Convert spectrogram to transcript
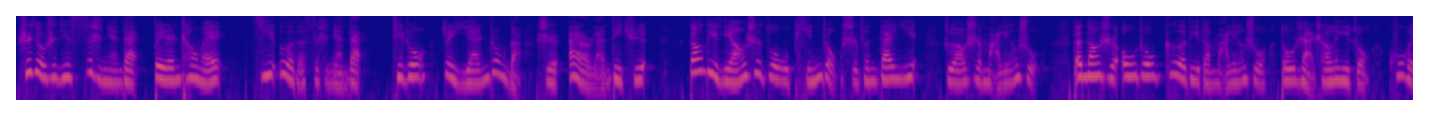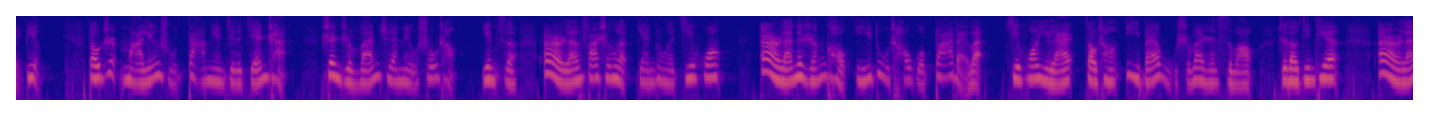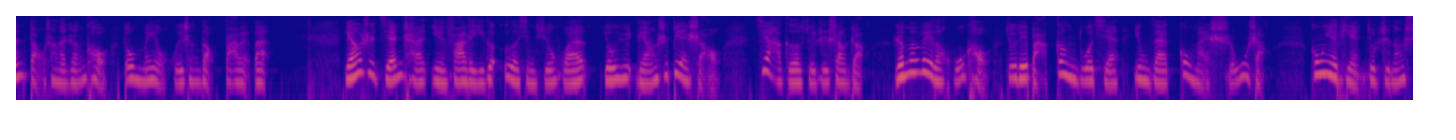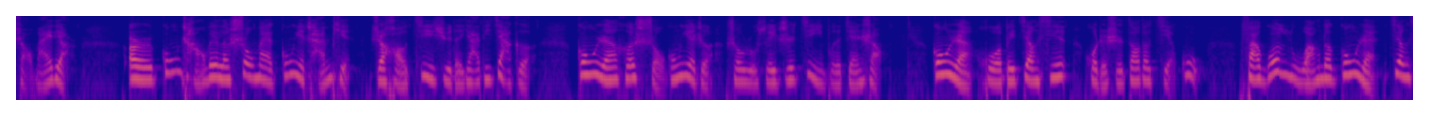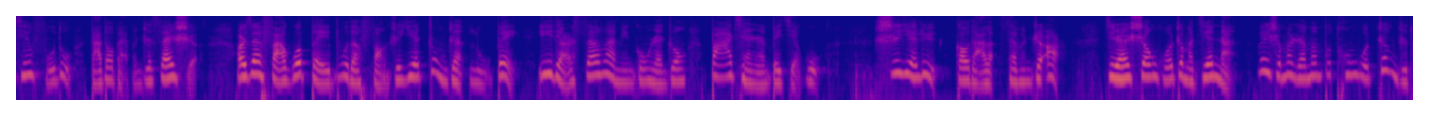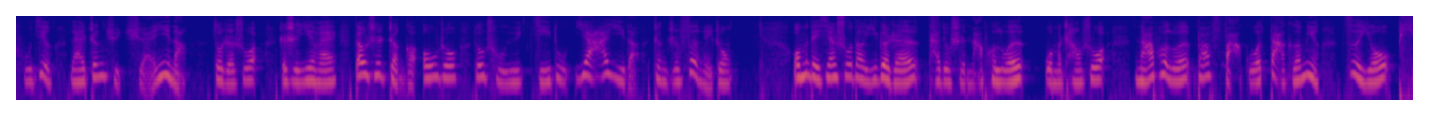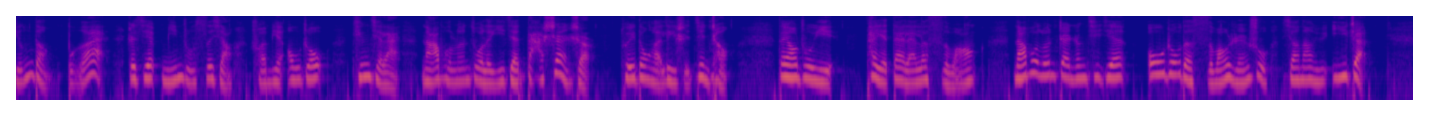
十九世纪四十年代被人称为“饥饿的四十年代”，其中最严重的是爱尔兰地区，当地粮食作物品种十分单一，主要是马铃薯。但当时欧洲各地的马铃薯都染上了一种枯萎病，导致马铃薯大面积的减产，甚至完全没有收成。因此，爱尔兰发生了严重的饥荒。爱尔兰的人口一度超过八百万，饥荒以来，造成一百五十万人死亡。直到今天，爱尔兰岛上的人口都没有回升到八百万。粮食减产引发了一个恶性循环，由于粮食变少，价格随之上涨，人们为了糊口，就得把更多钱用在购买食物上，工业品就只能少买点儿。而工厂为了售卖工业产品，只好继续的压低价格，工人和手工业者收入随之进一步的减少，工人或被降薪，或者是遭到解雇。法国鲁昂的工人降薪幅度达到百分之三十，而在法国北部的纺织业重镇鲁贝，一点三万名工人中八千人被解雇，失业率高达了三分之二。既然生活这么艰难，为什么人们不通过政治途径来争取权益呢？作者说，这是因为当时整个欧洲都处于极度压抑的政治氛围中。我们得先说到一个人，他就是拿破仑。我们常说，拿破仑把法国大革命、自由、平等、博爱这些民主思想传遍欧洲，听起来拿破仑做了一件大善事儿，推动了历史进程。但要注意，他也带来了死亡。拿破仑战争期间，欧洲的死亡人数相当于一战。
